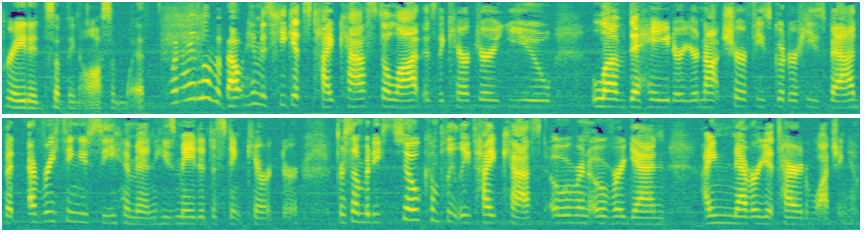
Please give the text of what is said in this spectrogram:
created something awesome with. What I love about him is he gets typecast a lot as the character you love to hate or you're not sure if he's good or he's bad, but everything you see him in, he's made a distinct character. For somebody so completely typecast over and over again, I never get tired of watching him.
